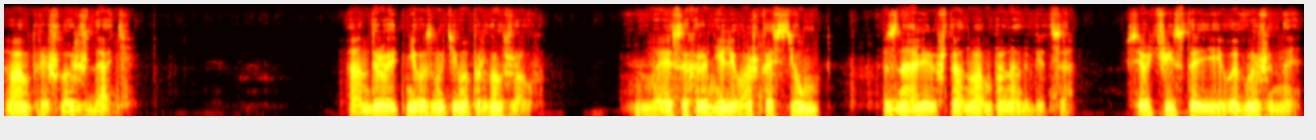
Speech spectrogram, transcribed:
вам пришлось ждать». Андроид невозмутимо продолжал. «Мы сохранили ваш костюм, знали, что он вам понадобится. Все чистое и выглаженное».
